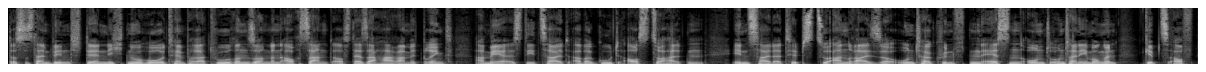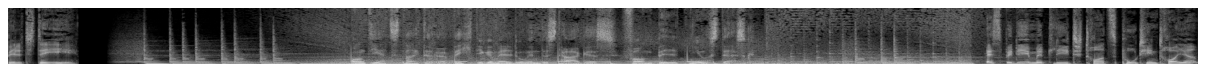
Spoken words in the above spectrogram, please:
Das ist ein Wind, der nicht nur hohe Temperaturen, sondern auch Sand aus der Sahara mitbringt. Am Meer ist die Zeit aber gut auszuhalten. Insider-Tipps zu Anreise und Unterkünften, Essen und Unternehmungen gibt's auf Bild.de. Und jetzt weitere wichtige Meldungen des Tages vom Bild Newsdesk. SPD-Mitglied trotz Putin-Treue,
